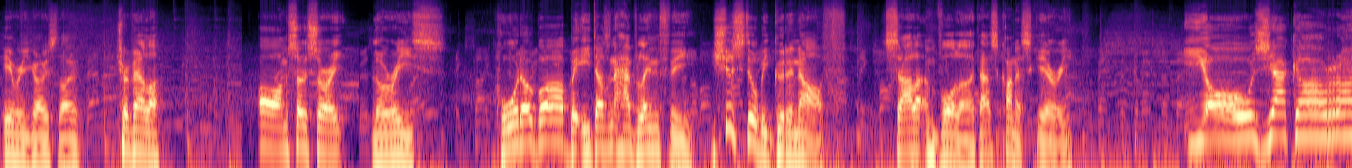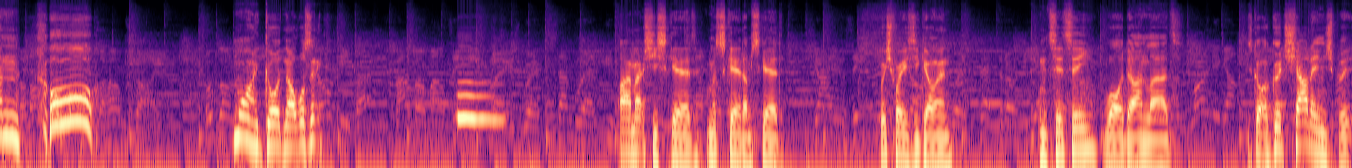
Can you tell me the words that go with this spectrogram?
Here he goes, though. Trivela. Oh, I'm so sorry. Lloris. Cordoba, but he doesn't have lengthy. He should still be good enough. Salah and Vola. That's kind of scary. Yo, Xhaka, run. Oh! My God, no, I wasn't... I'm actually scared. I'm scared. I'm scared. Which way is he going? Titi, well done, lads. He's got a good challenge, but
